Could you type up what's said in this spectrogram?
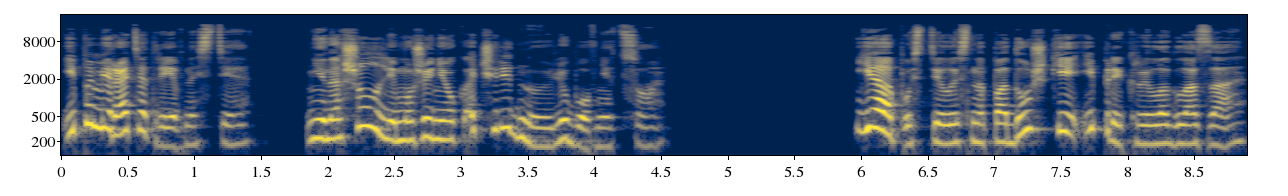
и помирать от ревности не нашел ли муженек очередную любовницу. Я опустилась на подушки и прикрыла глаза.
